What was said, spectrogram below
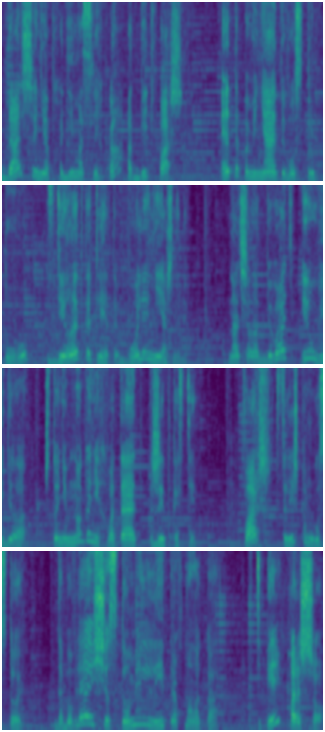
Дальше необходимо слегка отбить фарш. Это поменяет его структуру, сделает котлеты более нежными. Начала отбивать и увидела, что немного не хватает жидкости. Фарш слишком густой. Добавляю еще 100 мл молока. Теперь хорошо.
